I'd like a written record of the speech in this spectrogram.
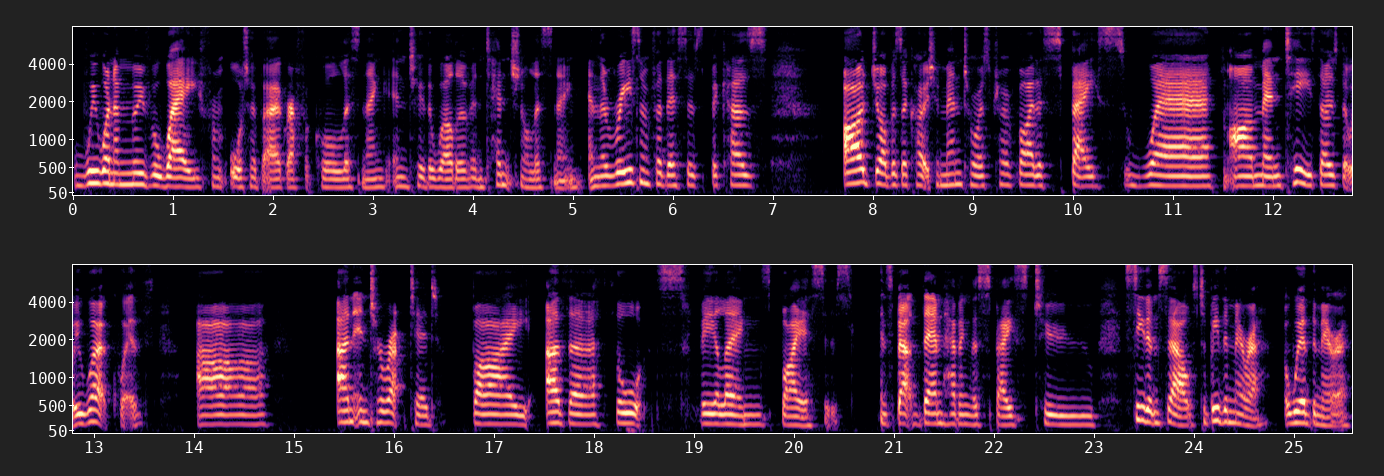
we want to move away from autobiographical listening into the world of intentional listening. And the reason for this is because our job as a coach and mentor is to provide a space where our mentees, those that we work with, are uninterrupted by other thoughts, feelings, biases. It's about them having the space to see themselves, to be the mirror, we're the mirror,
